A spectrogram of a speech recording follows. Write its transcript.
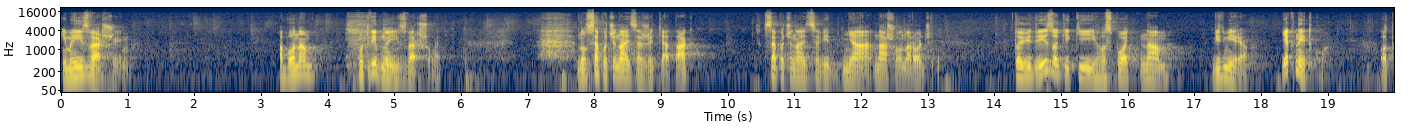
і ми її звершуємо. Або нам потрібно її звершувати. Ну, все починається з життя, так? Все починається від дня нашого народження. Той відрізок, який Господь нам відміряв, як нитку. От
